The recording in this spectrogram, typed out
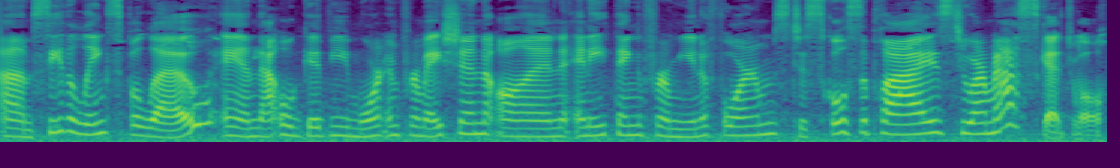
Um, see the links below, and that will give you more information on anything from uniforms to school supplies to our math schedule.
